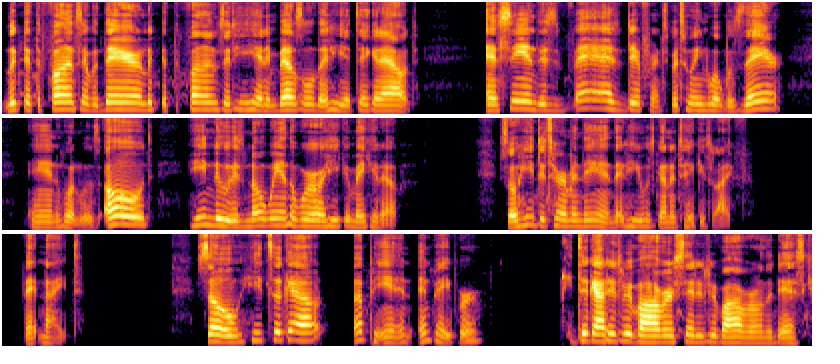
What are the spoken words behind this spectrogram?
looked at the funds that were there, looked at the funds that he had embezzled, that he had taken out, and seeing this vast difference between what was there and what was owed, he knew there's no way in the world he could make it up. So he determined then that he was going to take his life that night. So he took out a pen and paper. He took out his revolver, set his revolver on the desk,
